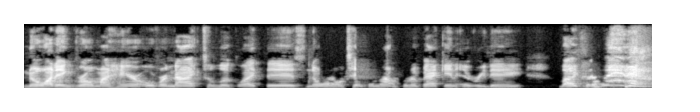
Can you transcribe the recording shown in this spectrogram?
No, I didn't grow my hair overnight to look like this. No, I don't take them out and put them back in every day. Like that.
